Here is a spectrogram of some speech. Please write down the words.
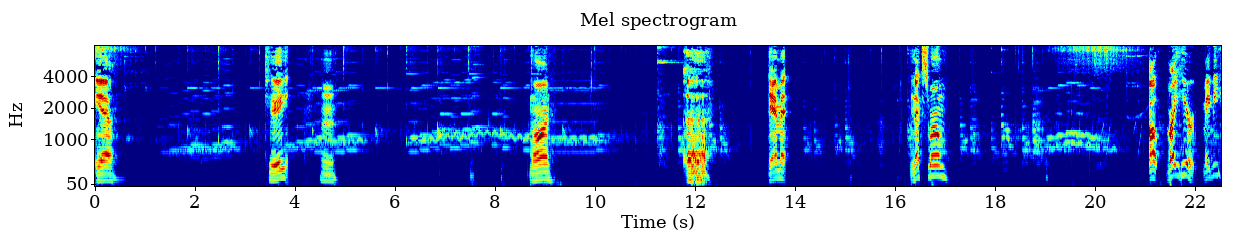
Yeah. Okay. Hmm. Come on. Ugh. Damn it. Next room. Oh, right here, maybe?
